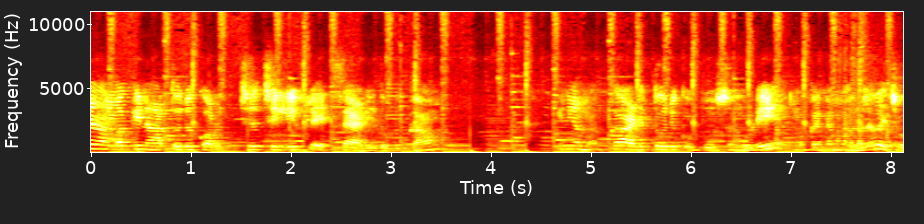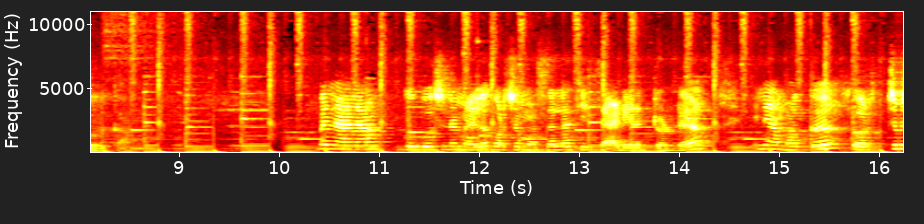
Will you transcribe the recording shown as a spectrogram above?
ഇനി നമുക്ക് ഇതിനകത്തൊരു കുറച്ച് ചില്ലി ഫ്ലേക്സ് ആഡ് ചെയ്ത് കൊടുക്കാം. ഇനി നമുക്ക് അടുത്തൊരു കുബൂസും കൂടി നമുക്ക് അതിന്റെ മുകളിൽ വെച്ച് കൊടുക്കാം. അപ്പം ഞാൻ ആ കുബൂസിന്റെ മുകളിൽ കുറച്ച് മസാല ചീസ് ആഡ് ചെയ്തിട്ടുണ്ട്. ഇനി നമുക്ക് കുറച്ച്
